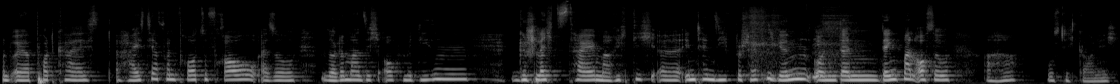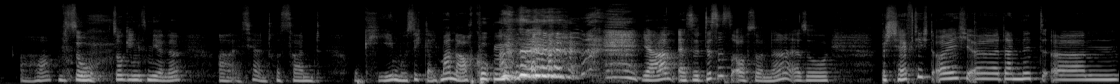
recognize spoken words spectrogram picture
Und euer Podcast heißt ja von Frau zu Frau, also sollte man sich auch mit diesem Geschlechtsteil mal richtig äh, intensiv beschäftigen. Und dann denkt man auch so, aha, wusste ich gar nicht. Aha, so, so ging es mir, ne? Ah, ist ja interessant. Okay, muss ich gleich mal nachgucken. ja, also das ist auch so, ne? Also beschäftigt euch äh, damit, ähm,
